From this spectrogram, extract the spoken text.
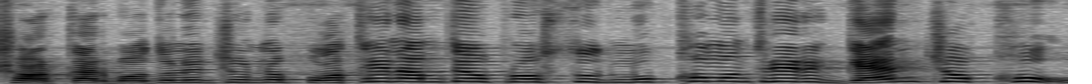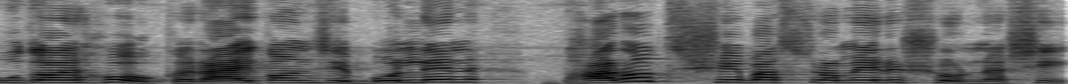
সরকার বদলের জন্য পথে নামতেও প্রস্তুত মুখ্যমন্ত্রীর জ্ঞান চক্ষু উদয় হোক, রায়গঞ্জে বললেন ভারত সেবাশ্রমের সন্ন্যাসী।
